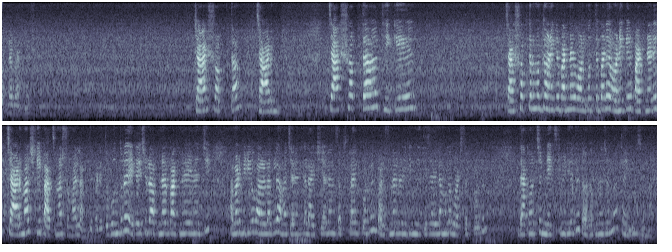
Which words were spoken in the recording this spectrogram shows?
আপনার পার্টনার চার সপ্তাহ, চার চার সপ্তাহ থেকে চার সপ্তাহের মধ্যে অনেকের পার্টনার কল করতে পারে, অনেকের পার্টনারের চার মাস কি পাঁচ মাস সময় লাগতে পারে। তো বন্ধুরা, এটাই ছিল আপনার পার্টনার এনার্জি আমার ভিডিও ভালো লাগলে আমার চ্যানেলকে লাইক শেয়ার অ্যান্ড সাবস্ক্রাইব করবেন। পার্সোনাল রিডিং নিতে চাইলে আমাকে হোয়াটসঅ্যাপ করবেন। দেখা হচ্ছে নেক্সট ভিডিওতে ততক্ষণের জন্য থ্যাংক ইউ সো মাচ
